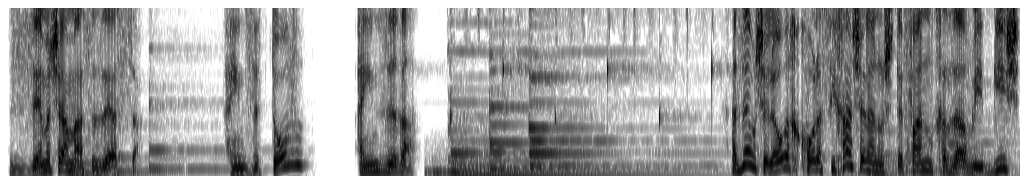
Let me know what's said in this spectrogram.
זה מה שהמס הזה עשה. האם זה טוב? האם זה רע? אז זהו שלאורך כל השיחה שלנו שטפן חזר והדגיש,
